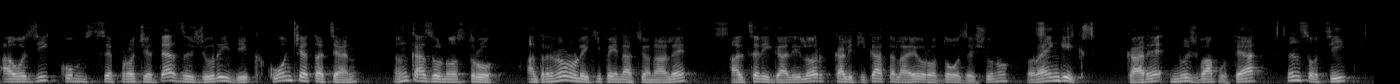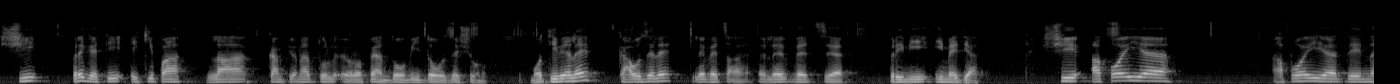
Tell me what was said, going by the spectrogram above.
auzi cum se procedează juridic cu un cetățean, în cazul nostru antrenorul echipei naționale al țării Galilor, calificată la Euro 21, Ryan Giggs, care nu își va putea însoți și pregăti echipa la campionatul european 2021. Motivele, cauzele le veți, le veți primi imediat. Și apoi, eh, apoi eh, din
